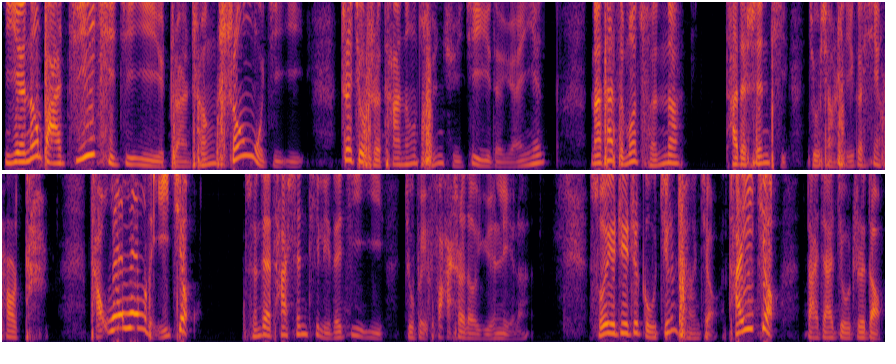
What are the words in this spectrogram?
也能把机器记忆转成生物记忆，这就是它能存取记忆的原因。那它怎么存呢？它的身体就像是一个信号塔，它汪汪的一叫，存在他身体里的记忆就被发射到云里了。所以这只狗经常叫，它一叫，大家就知道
